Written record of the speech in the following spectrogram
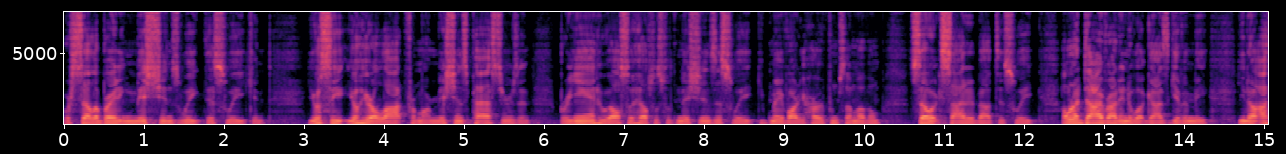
We're celebrating Missions Week this week, and you'll see you'll hear a lot from our missions pastors and Brienne, who also helps us with missions this week. You may have already heard from some of them. So excited about this week. I want to dive right into what God's given me. You know, I,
